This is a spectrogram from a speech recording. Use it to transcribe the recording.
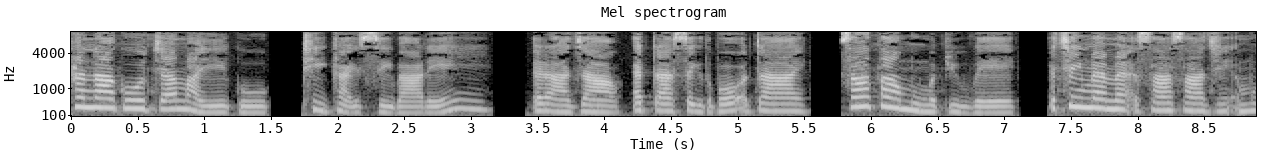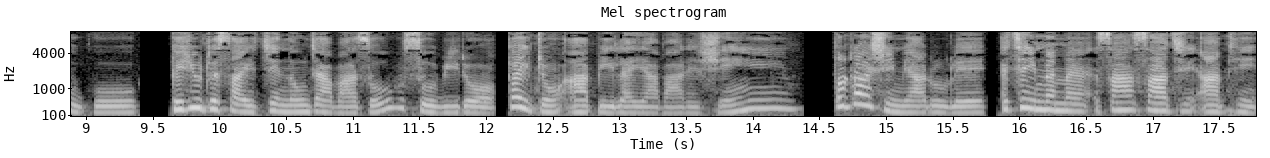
ခန္ဓာကိုယ်ကျန်းမာရေးကို ထိခိုက်စေပါတယ်။အဲဒါကြောင့်အတ္တစိတ်သဘောအတိုင်းစားသောက်မှုမပြုဘဲအချိန်မှန်မှန်အစာစားခြင်းအမှုကိုဂယုတစိုက်ကျင့်သုံးကြပါစို့ဆိုပြီးတော့တိုက်တွန်းအားပေးလိုက်ရပါတယ်ရှင်။သောတာရှင်များတို့လည်းအချိန်မှန်မှန်အစာစားခြင်းအပြင်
